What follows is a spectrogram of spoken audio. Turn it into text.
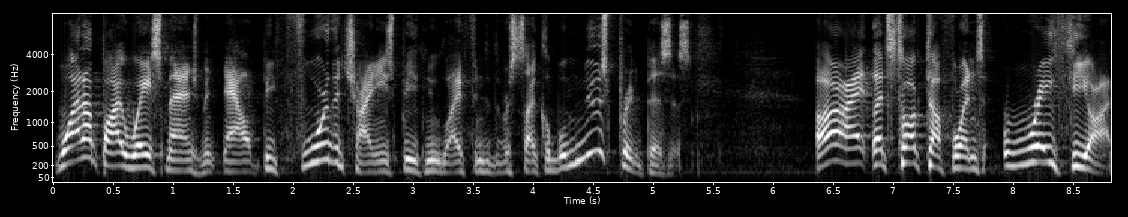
Why not buy waste management now before the Chinese breathe new life into the recyclable newsprint business? All right, let's talk tough ones. Raytheon.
